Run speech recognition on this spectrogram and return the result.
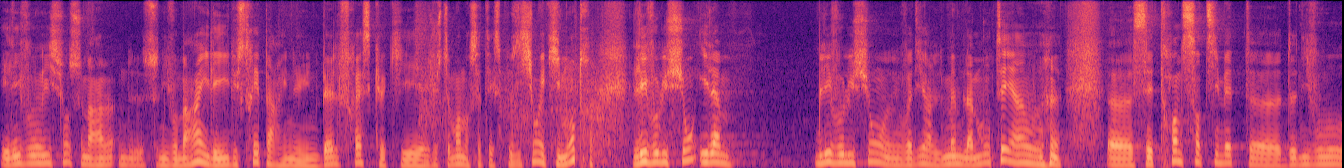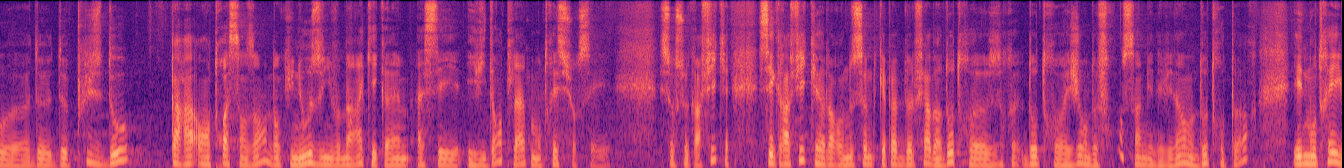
Et l'évolution de, ce, niveau marin, il est illustré par une, belle fresque qui est justement dans cette exposition et qui montre l'évolution. A l'évolution, on va dire même la montée, hein, euh, c'est 30 cm euh, de niveau euh, de plus d'eau en 300 ans, donc une hausse du niveau marin qui est quand même assez évidente, là, montrée sur, ces, sur ce graphique. Ces graphiques, alors nous sommes capables de le faire dans d'autres régions de France, hein, bien évidemment, dans d'autres ports, et de montrer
